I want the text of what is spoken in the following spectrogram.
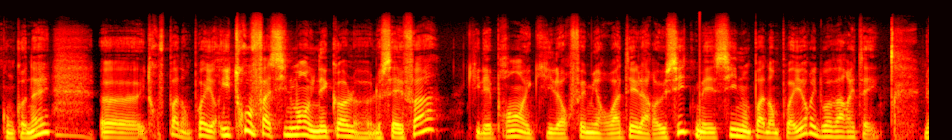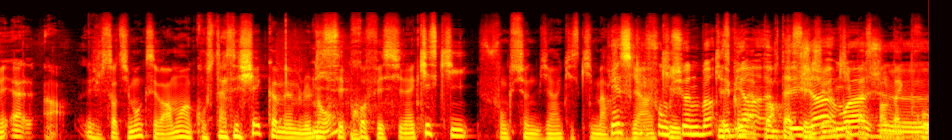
qu'on connaît, ils ne trouvent pas d'employeur. Ils trouvent facilement une école, le CFA, qui les prend et qui leur fait miroiter la réussite, mais s'ils n'ont pas d'employeur, ils doivent arrêter. Mais euh, j'ai le sentiment que c'est vraiment un constat d'échec quand même, le lycée professionnel. Qu'est-ce qui fonctionne bien? Qu'est-ce qui marche bien Qu'est-ce qui fonctionne bien Qu'est-ce eh qu'on apporte à ces jeunes qui passent par le bac pro?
